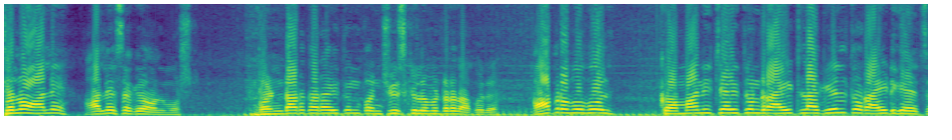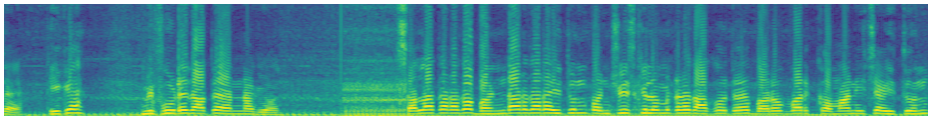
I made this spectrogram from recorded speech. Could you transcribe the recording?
चलो आले. आले सगळे ऑलमोस्ट भंडारदरा इथून पंचवीस किलोमीटर दाखवतोय हा प्रभू बोल. कमानीच्या इथून राईट लागेल तो राईट घ्यायचा आहे. ठीक आहे? मी पुढे जातो यांना घेऊन. चला तर आता भंडारदारा इथून पंचवीस किलोमीटर दाखवतोय बरोबर कमानीच्या इथून.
